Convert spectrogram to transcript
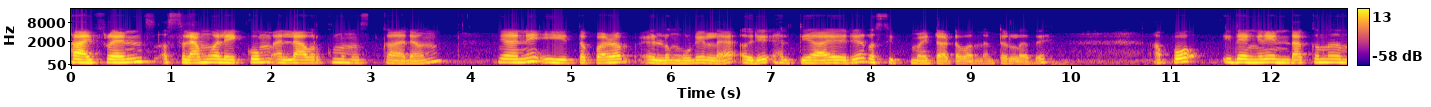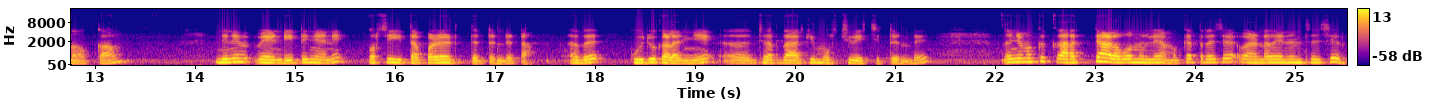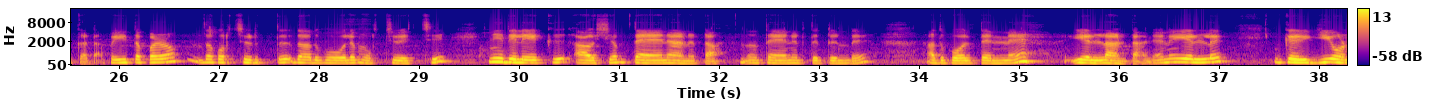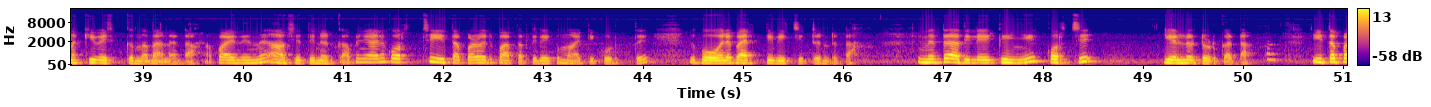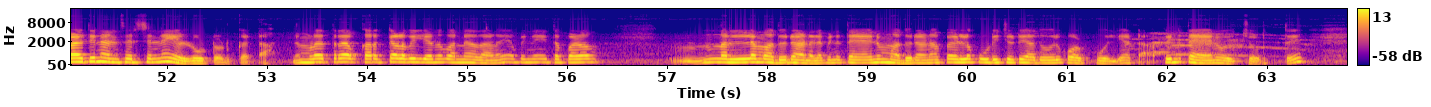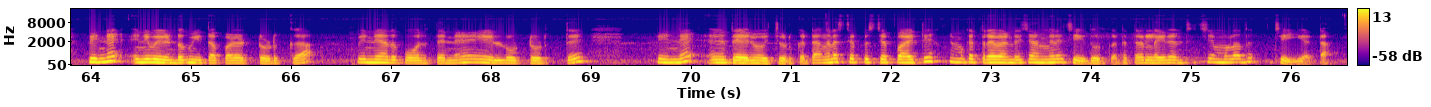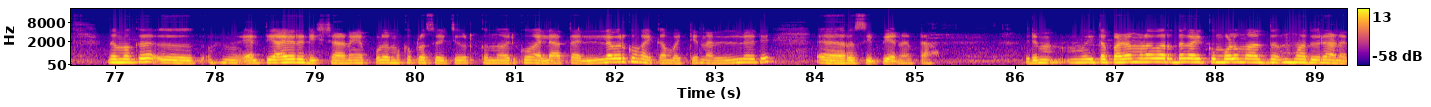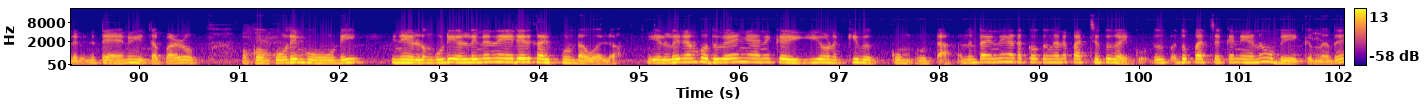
Hi friends അസ്സാമു അലൈക്കും. എല്ലാവർക്കും നമസ്കാരം. ഞാൻ ഈത്തപ്പഴം എള്ളും കൂടിയുള്ള ഒരു ഹെൽത്തിയായ ഒരു റെസിപ്പിയുമായിട്ടാട്ടോ വന്നിട്ടുള്ളത്. അപ്പോൾ ഇതെങ്ങനെ ഉണ്ടാക്കുന്നത് നോക്കാം. ഇതിന് വേണ്ടിയിട്ട് ഞാൻ കുറച്ച് ഈത്തപ്പഴം എടുത്തിട്ടുണ്ട് കേട്ടോ അത് കുരു കളഞ്ഞ് ചെറുതാക്കി മുറിച്ച് വെച്ചിട്ടുണ്ട്. നമുക്ക് കറക്റ്റ് അളവൊന്നുമില്ല. നമുക്ക് എത്ര വെച്ചാൽ വേണ്ടതിനനുസരിച്ച് എടുക്കട്ടെ. അപ്പോൾ ഈത്തപ്പഴം ഇതാ കുറച്ചെടുത്ത് ഇത് അതുപോലെ മുറിച്ച് വെച്ച് ഇനി ഇതിലേക്ക് ആവശ്യം തേനാണ് കേട്ടോ തേൻ എടുത്തിട്ടുണ്ട്. അതുപോലെ തന്നെ എള്ളാണ് കേട്ടോ ഞാൻ എള്ള് കഴുകി ഉണക്കി വെക്കുന്നതാണ് കേട്ടോ അപ്പോൾ അതിൽ നിന്ന് ആവശ്യത്തിന് എടുക്കുക അപ്പോൾ ഞാൻ കുറച്ച് ഈത്തപ്പഴം ഒരു പാത്രത്തിലേക്ക് മാറ്റി കൊടുത്ത് ഇതുപോലെ പരത്തി വെച്ചിട്ടുണ്ട് കേട്ടോ എന്നിട്ട് അതിലേക്ക് ഇനി കുറച്ച് എള്ളിട്ട് കൊടുക്കാം കേട്ടോ ഈത്തപ്പഴത്തിനനുസരിച്ച് തന്നെ എള്ളു ഇട്ട് കൊടുക്കുക കേട്ടോ നമ്മൾ എത്ര കറക്റ്റ് അളവില്ല എന്ന് പിന്നെ ഈത്തപ്പഴം നല്ല മധുരമാണല്ലോ പിന്നെ തേനും മധുരമാണ് അപ്പോൾ എള്ളു കൂടിച്ചിട്ട് യാതൊരു കുഴപ്പമില്ല കേട്ടോ പിന്നെ തേൻ ഒഴിച്ചു കൊടുത്ത്. പിന്നെ ഇനി വീണ്ടും ഈത്തപ്പഴം ഇട്ട് കൊടുക്കുക. പിന്നെ അതുപോലെ തന്നെ എള്ളു ഇട്ട് കൊടുത്ത് പിന്നെ തേനും ഒഴിച്ച് കൊടുക്കട്ടെ. അങ്ങനെ സ്റ്റെപ്പ് സ്റ്റെപ്പായിട്ട് നമുക്ക് എത്ര വേണ്ടത് വെച്ചാൽ അങ്ങനെ ചെയ്ത് കൊടുക്കട്ടെ. എത്ര ഉള്ളതിനനുസരിച്ച് നമ്മളത് ചെയ്യട്ടോ. നമുക്ക് ഹെൽത്തിയായ ഒരു ഡിഷാണ് എപ്പോഴും നമുക്ക് പ്രസവിച്ച് കിടക്കുന്നവർക്കും അല്ലാത്ത എല്ലാവർക്കും കഴിക്കാൻ പറ്റിയ നല്ലൊരു റെസിപ്പിയാണ് കേട്ടോ ഒരു ഈത്തപ്പഴം നമ്മൾ വെറുതെ കഴിക്കുമ്പോഴും മധു മധുരമാണല്ലോ പിന്നെ തേനും ഈത്തപ്പഴവും ഒക്കെ കൂടിയും കൂടി പിന്നെ എള്ളും കൂടി എള്ളിന് നേരെ ഒരു കയ്പും ഉണ്ടാവുമല്ലോ. എള്ള് ഞാൻ പൊതുവേ ഞാൻ കഴുകി ഉണക്കി വെക്കും കേട്ടോ എന്നിട്ട് അതിന് ഇടയ്ക്കൊക്കെ ഇങ്ങനെ പച്ചക്ക് കഴിക്കും. ഇത് ഇത് തന്നെയാണ് ഉപയോഗിക്കുന്നത്.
